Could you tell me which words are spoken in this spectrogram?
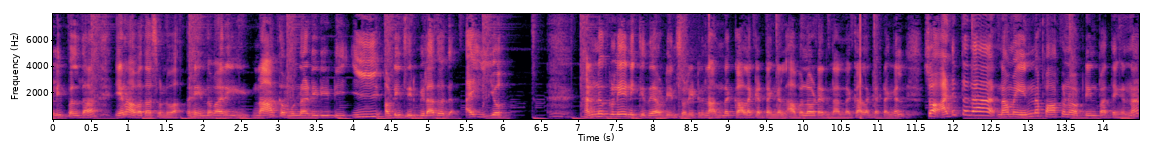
எலிப்பல் தான். ஏன்னா அவள் தான் சொல்லுவாள் இந்த மாதிரி நாக்க முன்னாடி நீட்டி ஈ அப்படின்னு சிரிப்பில அது வந்து ஐயோ கண்ணுக்குள்ளேயே நிற்குது அப்படின்னு சொல்லிட்டு இருந்த அந்த காலகட்டங்கள் அவளோட இருந்த அந்த காலகட்டங்கள். ஸோ அடுத்ததாக நம்ம என்ன பார்க்கணும் அப்படின்னு பார்த்தீங்கன்னா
